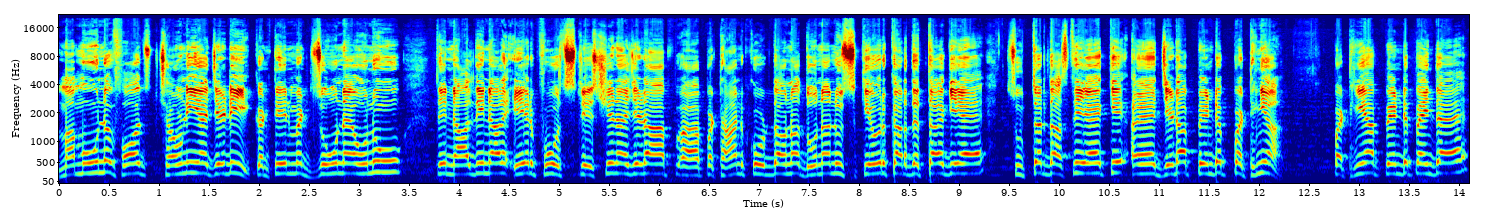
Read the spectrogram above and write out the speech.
ਮਾਮੂਨ ਫੌਜ ਛਾਉਣੀ ਹੈ ਜਿਹੜੀ ਕੰਟੇਨਮੈਂਟ ਜ਼ੋਨ ਹੈ ਉਹਨੂੰ ਤੇ ਨਾਲ ਦੀ ਨਾਲ 에ਅਰ ਫੋਰਸ ਸਟੇਸ਼ਨ ਹੈ ਜਿਹੜਾ ਅ, ਪਠਾਨਕੋਟ ਦਾ ਉਹਨਾਂ ਦੋਨਾਂ ਨੂੰ ਸਿਕਿਉਰ ਕਰ ਦਿੱਤਾ ਗਿਆ ਹੈ। ਸੂਤਰ ਦੱਸਦੇ ਹੈ ਕਿ ਜਿਹੜਾ ਪਿੰਡ ਭੱਠੀਆਂ ਭੱਠੀਆਂ ਪਿੰਡ ਪੈਂਦਾ ਹੈ,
